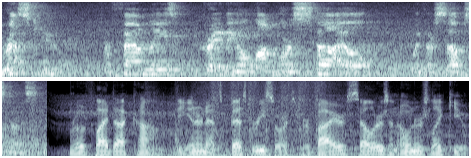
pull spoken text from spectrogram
rescue for families craving a lot more style with their substance. Roadfly.com, the internet's best resource for buyers, sellers, and owners like you.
